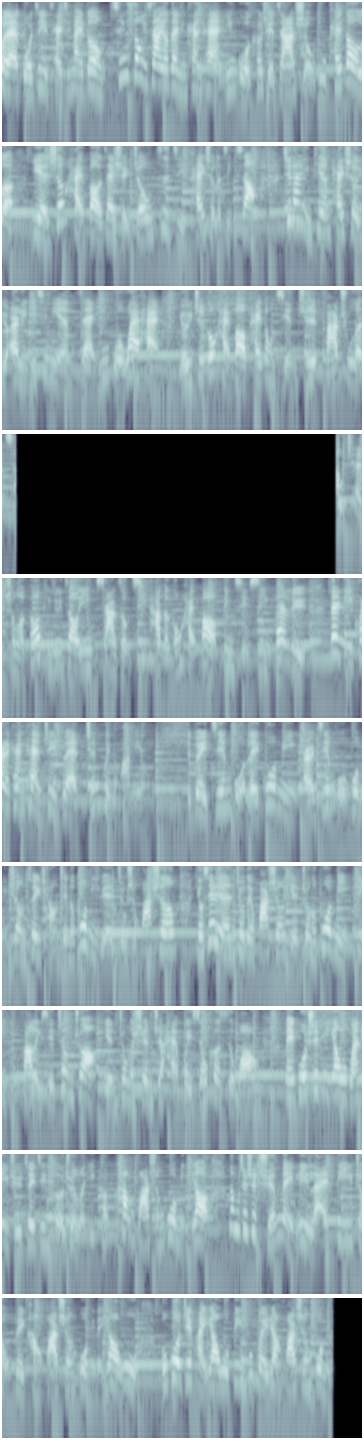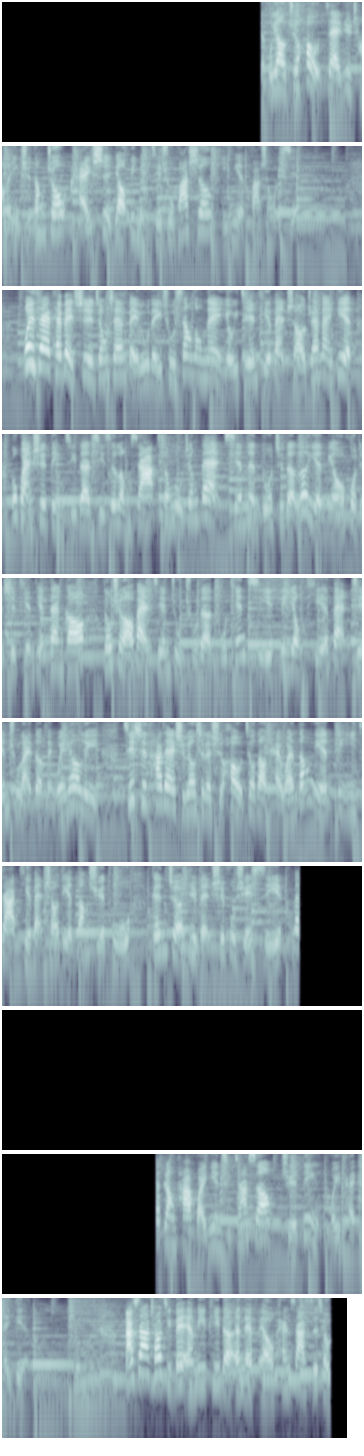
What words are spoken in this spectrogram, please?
回来，国际财经脉动，轻松一下，要带您看看英国科学家首度拍到了野生海豹在水中自己拍手的景象。这段影片拍摄于二零一七年，在英国外海，有一只公海豹拍动前肢，发出了，产生了高频率噪音，吓走其他的公海豹，并且吸引伴侣。带你一块来看看这一段珍贵的画面。对坚果类过敏，而坚果过敏症最常见的过敏源就是花生。有些人就对花生严重的过敏，并引发了一些症状，严重的甚至还会休克死亡。美国食品药物管理局最近核准了一颗抗花生过敏药，那么这是全美历来第一种对抗花生过敏的药物。不过这款药物并不会让花生过敏。服药之后，在日常的饮食当中，还是要避免接触花生，以免发生危险。位在台北市中山北路的一处巷弄内，有一间铁板烧专卖店。不管是顶级的起司龙虾、松露蒸蛋、鲜嫩多汁的乐眼牛，或者是甜点蛋糕，都是老板兼主厨的涂天琪利用铁板煎出来的美味料理。其实他在十六岁的时候就到台湾当年第一家铁板烧店当学徒，跟着日本师傅学习。让他怀念起家乡，决定回台开店。拿下超级杯 MVP 的 NFL 堪萨斯球。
